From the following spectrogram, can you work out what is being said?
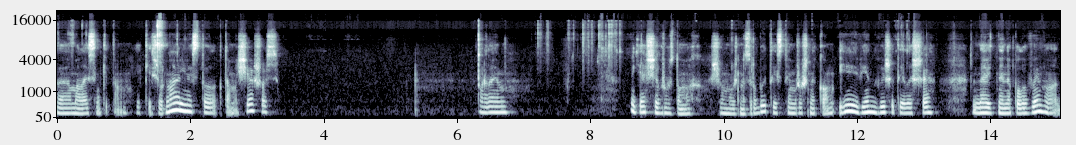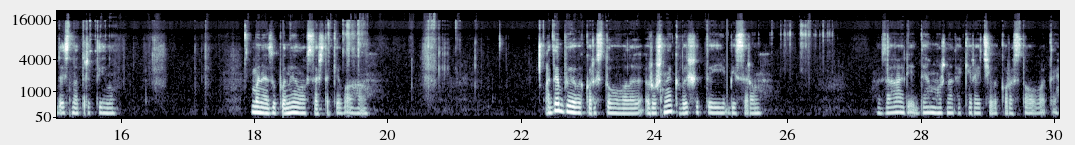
е, малесенький там якийсь журнальний столик, там ще щось. Але я ще в роздумах, що можна зробити з тим рушником. І він вишитий лише навіть не наполовину, а десь на третину. Мене зупинила все ж таки вага. А де б ви використовували рушник вишитий бісером? Взагалі, де можна такі речі використовувати?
